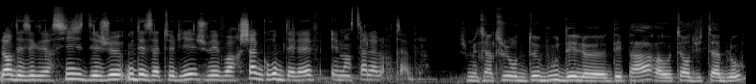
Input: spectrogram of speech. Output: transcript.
Lors des exercices, des jeux ou des ateliers, je vais voir chaque groupe d'élèves et m'installe à leur table. Je me tiens toujours debout dès le départ, à hauteur du tableau,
